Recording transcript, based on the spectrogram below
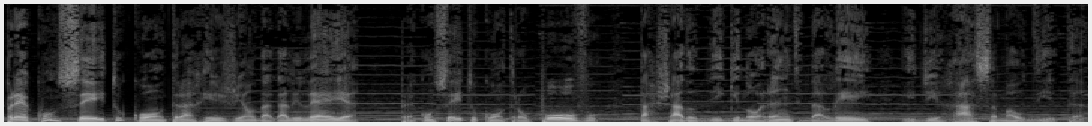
Preconceito contra a região da Galileia, preconceito contra o povo, taxado de ignorante da lei e de raça maldita.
